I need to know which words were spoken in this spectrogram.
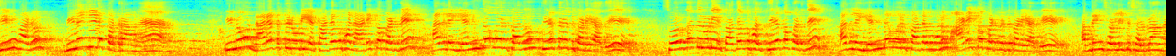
ஜின்களும் விலங்கிடப்படுறாங்க. இன்னும் நரகத்தினுடைய கதவுகள் அடைக்கப்படுது. அதுல எந்த ஒரு கதவும் திறக்கிறது கிடையாது. சொர்க்கத்தினுடைய கதவுகள் திறக்கப்படுது. அதுல எந்த ஒரு கதவுகளும் அடைக்கப்படுவது கிடையாது. அப்படின்னு சொல்லிட்டு சொல்றாங்க.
